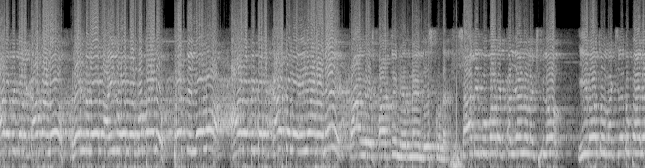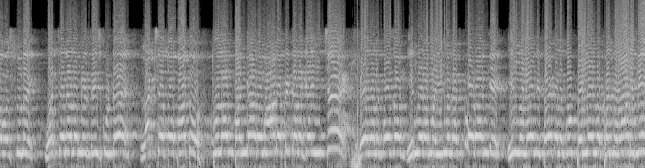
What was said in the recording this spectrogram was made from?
ఆడబిడ్డల ఖాతాలో రెండు వేల ఐదు వందల రూపాయలు ప్రతి నెల ఆడబిడ్డల ఖాతాలో వేయాలని కాంగ్రెస్ పార్టీ నిర్ణయం తీసుకున్నది. షాదీ ముబారక్ కళ్యాణ లక్ష్మిలో ఈరోజు లక్ష రూపాయలే వస్తున్నాయి. వచ్చే నెల మీరు తీసుకుంటే లక్షతో పాటు తులం బంగారం ఆడబిడ్డలకై ఇచ్చే పేదల కోసం ఇందిరమ్మ ఇల్లు కట్టుకోవడానికి ఇల్లు లేని పేదలకు పెళ్ళైన ప్రతి వాడికి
